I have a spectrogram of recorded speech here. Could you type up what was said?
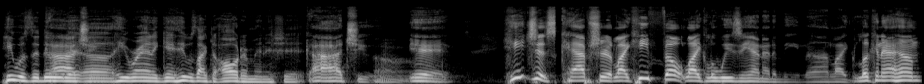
he was the dude Got that uh, he ran against. He was like the alderman and shit. Got you. Oh. yeah. He just captured like he felt like Louisiana to me, man. Like looking at him,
